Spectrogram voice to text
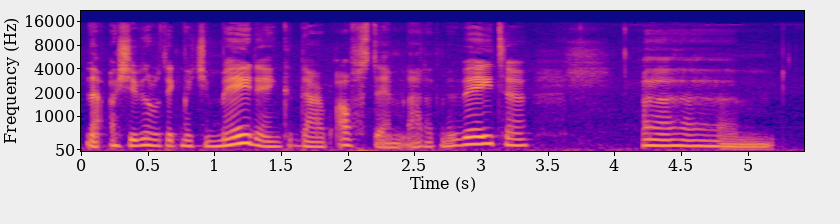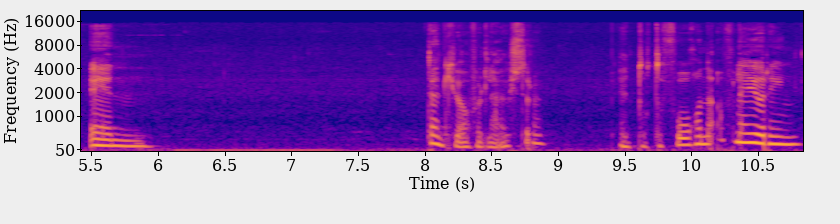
Nou, als je wil dat ik met je meedenk, daarop afstem, laat het me weten. Uh, en dankjewel voor het luisteren. En tot de volgende aflevering.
